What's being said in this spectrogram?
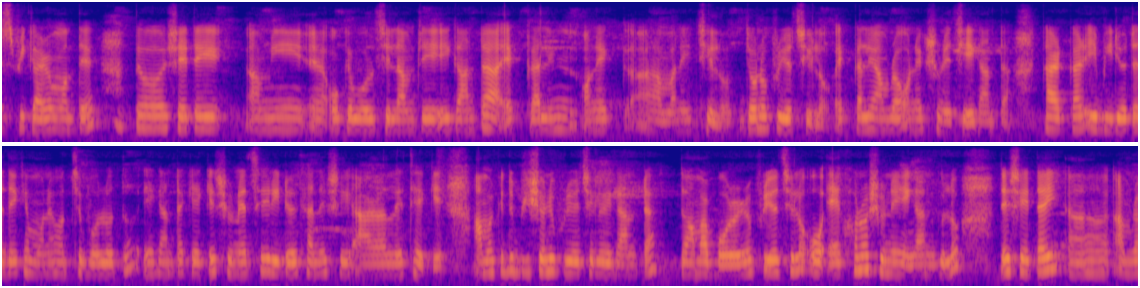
স্পিকারের মধ্যে। তো সেটাই আমি ওকে বলছিলাম যে এই গানটা এককালীন অনেক মানে ছিল, জনপ্রিয় ছিল। এককালে আমরা অনেক শুনেছি এই গানটা। কার কার এই ভিডিওটা দেখে মনে হচ্ছে বলো তো, এই গানটা কে কে শুনেছে? হৃদয় খানের সেই আড়ালে থেকে। আমার কিন্তু ভীষণই প্রিয় ছিল এই গানটা। তো আমার বড়েরও প্রিয় ছিল, ও এখনও শুনে এই গানগুলো। তো সেটাই আমরা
